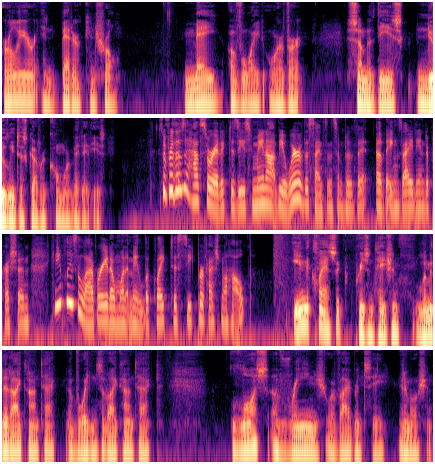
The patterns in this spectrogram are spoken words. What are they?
earlier and better control may avoid or avert some of these newly discovered comorbidities. So, for those that have psoriatic disease who may not be aware of the signs and symptoms of anxiety and depression, can you please elaborate on what it may look like to seek professional help? In the classic presentation, limited eye contact, avoidance of eye contact, loss of range or vibrancy in emotion,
